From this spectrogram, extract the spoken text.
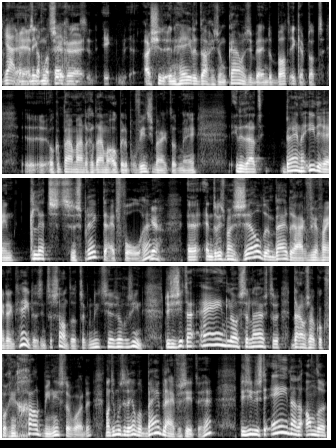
ja, dat is en toch ik moet zeggen, ik, als je een hele dag in zo'n kamer zit bij een debat, ik heb dat eh, ook een paar maanden gedaan, maar ook bij de provincie maak ik dat mee. Inderdaad, bijna iedereen kletst zijn spreektijd vol. Hè? Ja. Eh, en er is maar zelden een bijdrage waarvan je denkt... hé, hey, dat is interessant, dat heb ik niet zo gezien. Dus je zit daar eindeloos te luisteren. Daarom zou ik ook voor geen goud minister worden. Want die moeten er helemaal bij blijven zitten. Hè? Die zien dus de een na de ander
